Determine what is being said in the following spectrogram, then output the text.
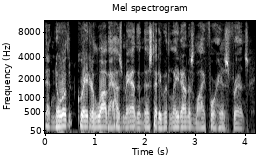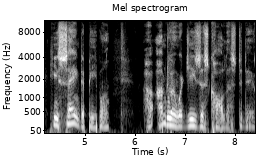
that no greater love has man than this, that he would lay down his life for his friends. He's saying to people, uh, I'm doing what Jesus called us to do.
